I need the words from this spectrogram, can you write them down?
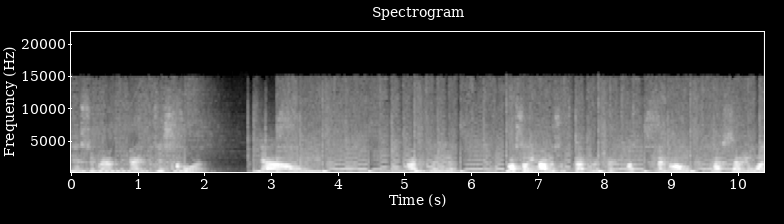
Instagram, and Discord. Now, I'm gonna. Also, you have to subscribe to my channel. Plus, I'm almost I have 71.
